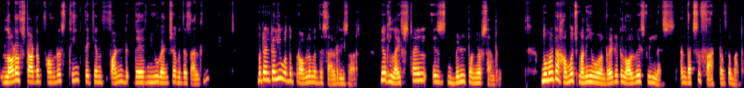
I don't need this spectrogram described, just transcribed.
lot of startup founders think they can fund their new venture with the salary, but I'll tell you what the problem with the salaries are. Your lifestyle is built on your salary. No matter how much money you earn, right, it will always feel less, and that's the fact of the matter.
